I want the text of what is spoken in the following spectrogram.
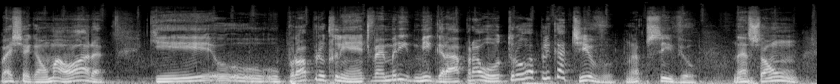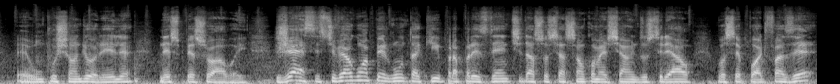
vai chegar uma hora que o, o próprio cliente vai migrar para outro aplicativo, não é possível né? Só um, é, um puxão de orelha nesse pessoal aí. Jesse, se tiver alguma pergunta aqui para presidente da Associação Comercial e Industrial, você pode fazer.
